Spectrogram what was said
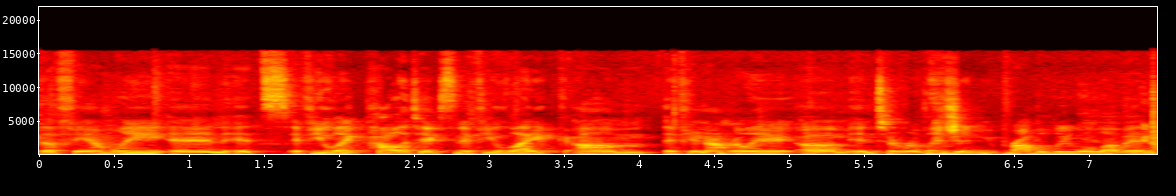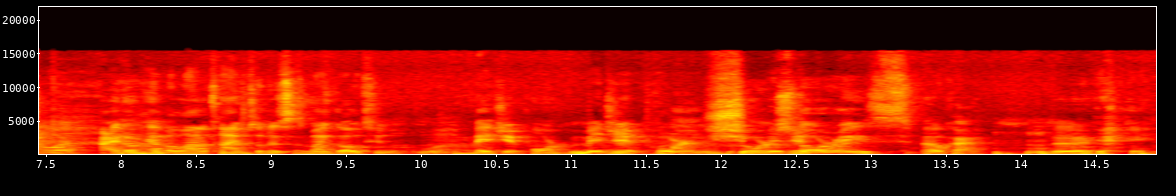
The Family, and it's if you like politics and if you like um, if you're not really um, into religion, you probably will love it. You know what? I don't have a lot of time, so this is my go-to. Midget porn. Midget porn, Short Midget stories. porn. Okay, okay.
